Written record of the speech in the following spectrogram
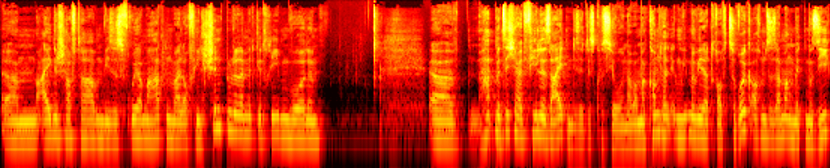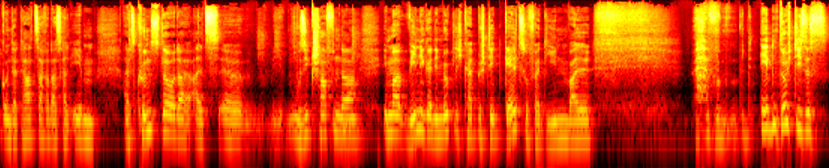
äh, ähm, Eigenschaft haben, wie sie es früher mal hatten, weil auch viel Schindluder damit getrieben wurde. Äh, hat mit Sicherheit viele Seiten, diese Diskussion. Aber man kommt halt irgendwie immer wieder drauf zurück, auch im Zusammenhang mit Musik und der Tatsache, dass halt eben als Künstler oder als äh, Musikschaffender immer weniger die Möglichkeit besteht, Geld zu verdienen, weil eben durch dieses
